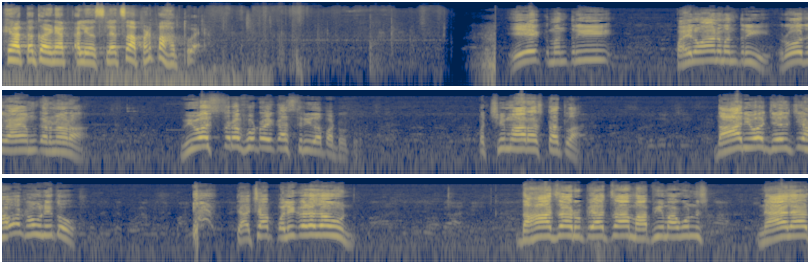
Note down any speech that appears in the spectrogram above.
हे आता करण्यात आले असल्याचं आपण पाहतोय. एक मंत्री पहिलवान मंत्री रोज व्यायाम करणारा विवस्त्र फोटो एका स्त्रीला पाठवतो. पश्चिम महाराष्ट्रातला. दहा दिवस जेलची हवा खाऊन येतो. त्याच्या पलीकडे जाऊन दहा हजार रुपयाचा माफी मागून न्यायालयात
